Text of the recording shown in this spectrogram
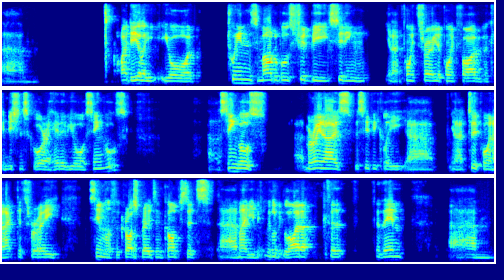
Um, ideally, your twins multiples should be sitting you know 0.3 to 0.5 of a condition score ahead of your singles. Uh, singles, uh, merinos specifically, uh, you know 2.8 to 3. Similar for crossbreds and composites, uh, maybe a little bit lighter for for them. Um,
